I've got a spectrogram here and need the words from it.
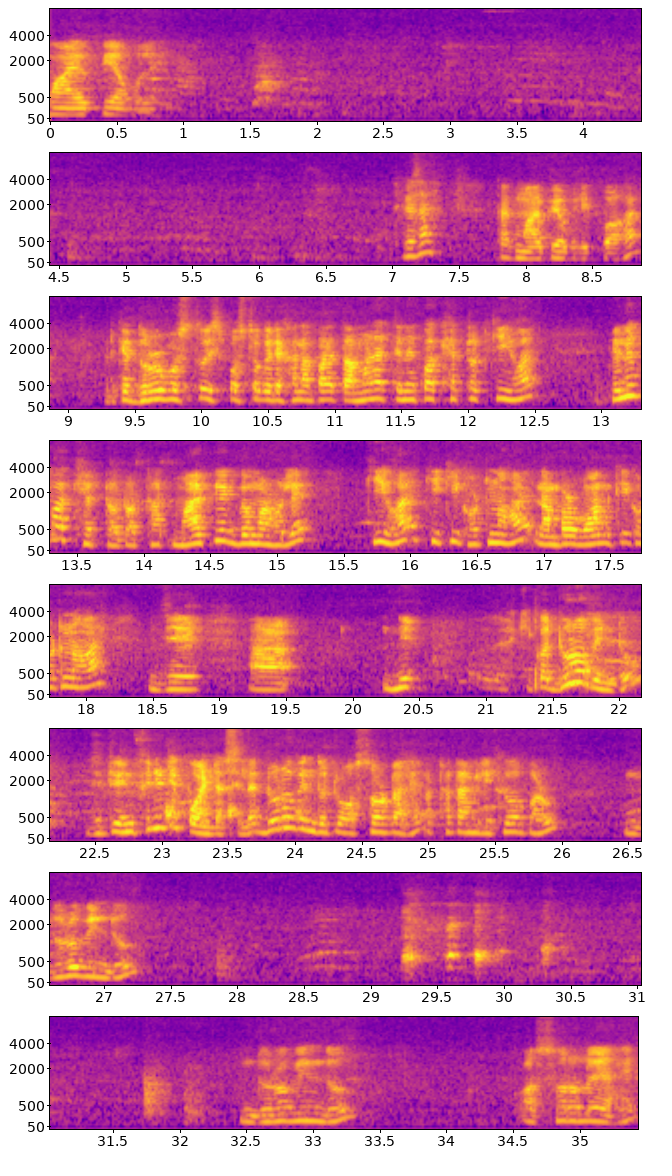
মায়পিয়া বোলে ঠিক আছে তাক মায়পিয়া বুলি কোৱা হয় গতিকে দূৰৰ বস্তু স্পষ্টকৈ দেখা নাপায় তাৰমানে তেনেকুৱা ক্ষেত্ৰত কি হয় তেনেকুৱা ক্ষেত্ৰত অৰ্থাৎ মাইপিয়েক বেমাৰ হ'লে কি হয় কি কি ঘটনা হয়? নাম্বাৰ ওৱান কি ঘটনা হয়? যে কি কয় দূৰবিন্দু যিটো ইনফিনিটি পইণ্ট আছিলে দূৰবিন্দুটো ওচৰত আহে অৰ্থাৎ আমি লিখিব পাৰোঁ দূৰবিন্দু দূৰবিন্দু ওচৰলৈ আহে।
